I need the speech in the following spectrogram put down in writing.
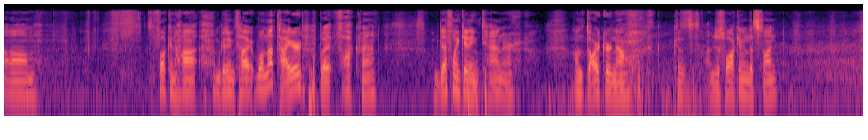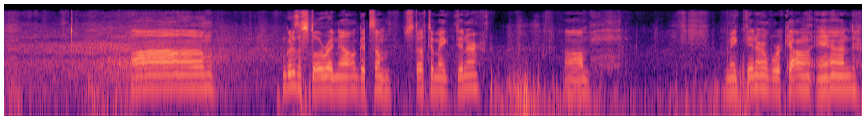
Um, it's fucking hot. I'm getting tired. Well, not tired, but fuck, man. I'm definitely getting tanner. I'm darker now because I'm just walking in the sun. Um, I'm going to the store right now, get some stuff to make dinner. Um, make dinner, work out, and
